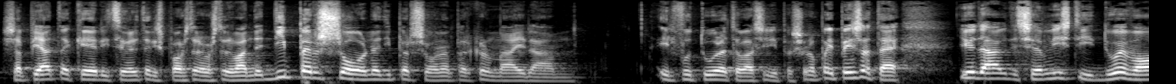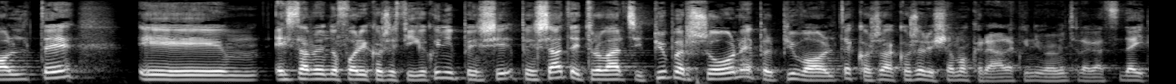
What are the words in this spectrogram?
sappiate che riceverete risposte alle vostre domande di persona, di persona, perché ormai la il futuro è trovarsi di persona. Poi pensa a te, io e Davide ci siamo visti due volte e, e sta venendo fuori cose fighe. Quindi pensi, pensate di trovarci più persone per più volte, cosa, cosa, riusciamo a creare. Quindi, veramente, ragazzi, dai,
